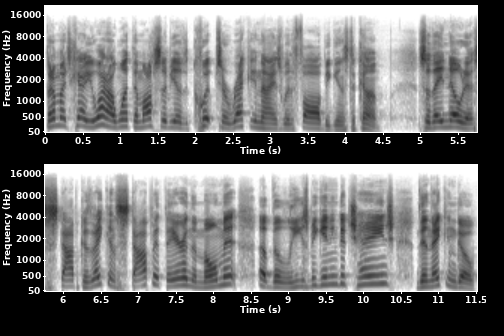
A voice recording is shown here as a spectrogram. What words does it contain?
But I'm going to tell you what, I want them also to be equipped to recognize when fall begins to come so they know to stop because they can stop it there in the moment of the leaves beginning to change then they can go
